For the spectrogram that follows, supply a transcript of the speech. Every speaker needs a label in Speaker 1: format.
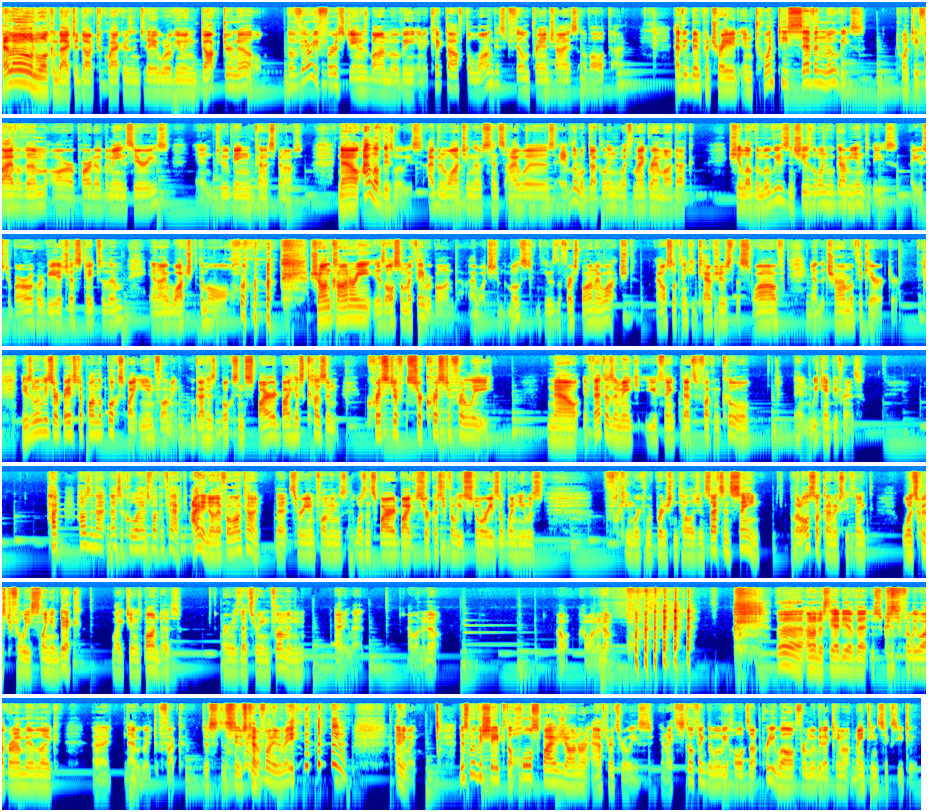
Speaker 1: Hello and welcome back to Dr. Quackers, and today we're reviewing Dr. No, the very first James Bond movie, and it kicked off the longest film franchise of all time, having been portrayed in 27 movies. 25 of them are part of the main series, and two being kind of spin offs. Now, I love these movies. I've been watching them since I was a little duckling with my grandma duck. She loved the movies, and she's the one who got me into these. I used to borrow her VHS tapes of them, and I watched them all. Sean Connery is also my favorite Bond. I watched him the most, and he was the first Bond I watched. I also think he captures the suave and the charm of the character. These movies are based upon the books by Ian Fleming, who got his books inspired by his cousin, Christopher, Sir Christopher Lee. Now, if that doesn't make you think that's fucking cool, then we can't be friends. How, how's it not? That's a cool ass fucking fact. I didn't know that for a long time. That Sir Ian Fleming was inspired by Sir Christopher Lee's stories of when he was fucking working with British intelligence. That's insane. But that also kind of makes me think: Was Christopher Lee slinging dick like James Bond does, or was that Sir Ian Fleming adding that? I want to know. I, I want to know. uh, I don't know. Just the idea of that, just Christopher Lee walk around being like, "All right, now we're going to fuck." Just seems kind of funny to me. anyway, this movie shaped the whole spy genre after its release, and I still think the movie holds up pretty well for a movie that came out in 1962.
